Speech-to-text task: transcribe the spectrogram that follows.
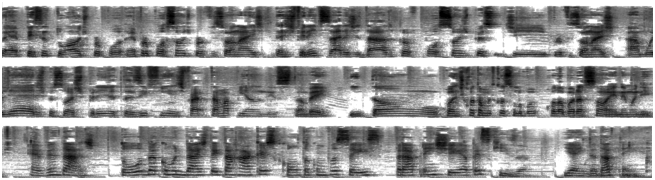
é, percentual de propor é, proporção de profissionais das diferentes áreas de dados, proporções de, de profissionais a mulheres, pessoas pretas, enfim, a gente está mapeando nisso também. Então, a gente conta muito com a sua colaboração aí, né, Monique? É verdade. Toda a comunidade Data Hackers conta com vocês para preencher a pesquisa. E ainda dá tempo.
